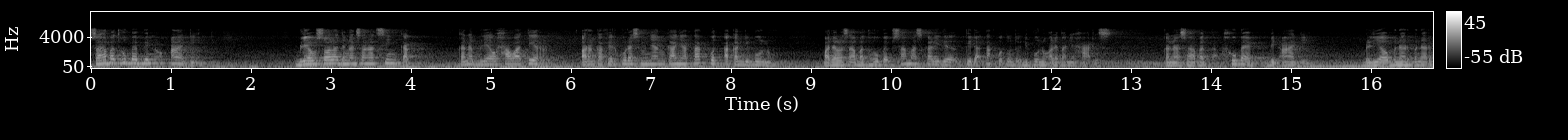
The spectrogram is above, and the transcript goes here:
Sahabat Hubaib bin Adi, beliau sholat dengan sangat singkat, karena beliau khawatir orang kafir Quraisy menyangkanya takut akan dibunuh. Padahal sahabat Hubaib sama sekali tidak takut untuk dibunuh oleh Bani Haris. Karena sahabat Hubaib bin Adi Beliau benar-benar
